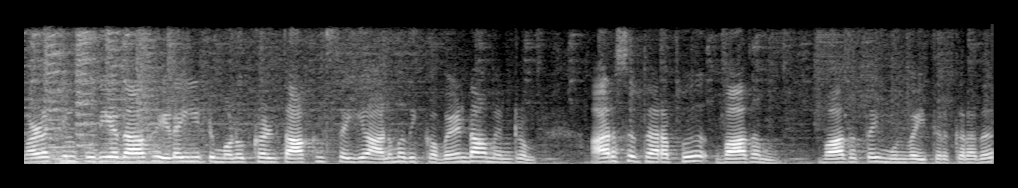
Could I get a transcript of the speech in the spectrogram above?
வழக்கில் புதியதாக இடையீட்டு மனுக்கள் தாக்கல் செய்ய அனுமதிக்க வேண்டாம் என்றும் அரசு தரப்பு வாதம் வாதத்தை முன்வைத்திருக்கிறது.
